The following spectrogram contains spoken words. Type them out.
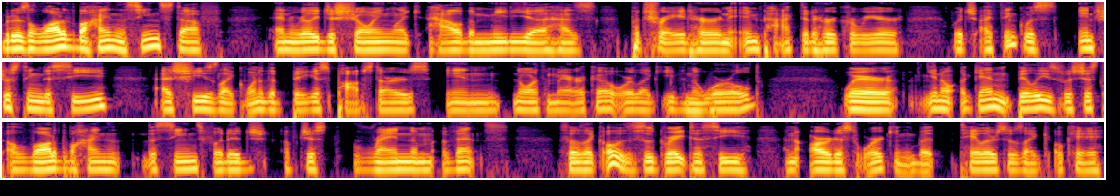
but there's a lot of the behind the scenes stuff and really just showing like how the media has portrayed her and impacted her career, which I think was interesting to see as she's like one of the biggest pop stars in North America or like even the world. Where, you know, again, Billie's was just a lot of the behind the scenes footage of just random events. So I was like, oh, this is great to see an artist working. But Taylor's was like, okay,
